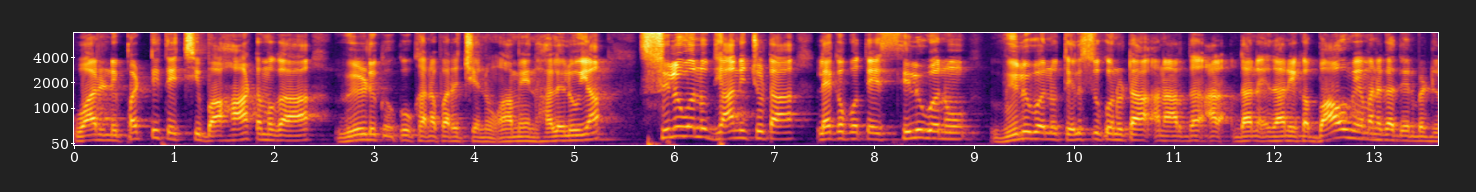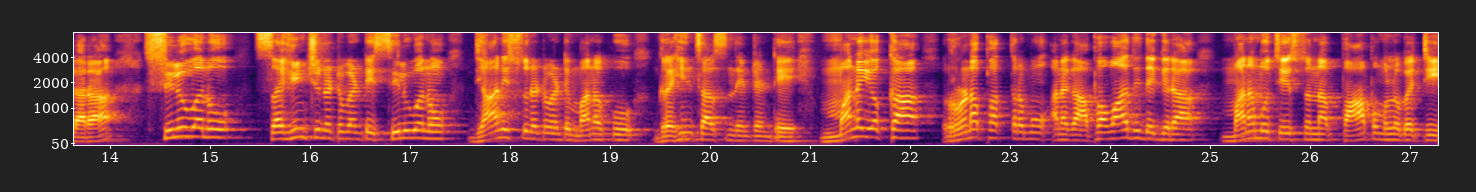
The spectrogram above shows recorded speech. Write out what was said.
వారిని పట్టి తెచ్చి బహాటముగా వేడుకకు కనపరచెను. ఆమెన్. హలెలూయా సిలువను ధ్యానించుట లేకపోతే సిలువను విలువను తెలుసుకొనుట అని అర్థం దాని దాని యొక్క భావం ఏమనగా దేని బిడ్డలారా? సిలువను సహించినటువంటి సిలువను ధ్యానిస్తున్నటువంటి మనకు గ్రహించాల్సింది ఏంటంటే మన యొక్క రుణపత్రము అనగా అపవాది దగ్గర మనము చేస్తున్న పాపములను బట్టి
